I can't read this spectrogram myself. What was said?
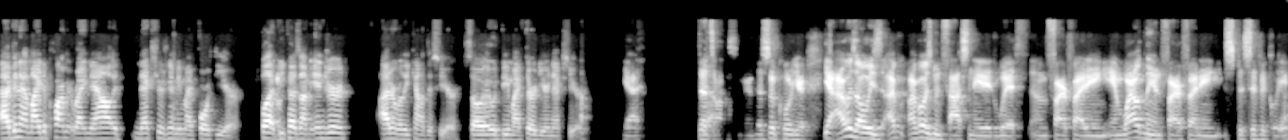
I've been at my department right now. It, next year is going to be my fourth year, but okay. because I'm injured, I don't really count this year. So it would be my third year next year. Yeah, that's yeah. awesome. Man. That's so cool to hear. Yeah, I was always I've I've always been fascinated with um, firefighting and wildland firefighting specifically. Yeah.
